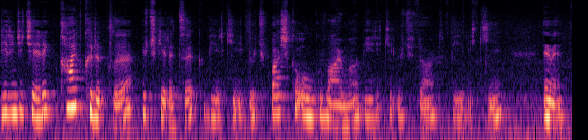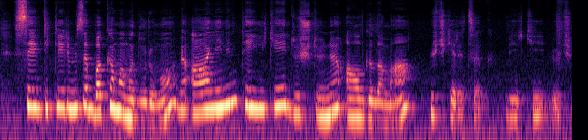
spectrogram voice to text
Birinci çeyrek kalp kırıklığı. 3 kere tık. 1, 2, 3. Başka olgu var mı? 1, 2, 3, 4. 1, 2. Evet. Sevdiklerimize bakamama durumu ve ailenin tehlikeye düştüğünü algılama. 3 kere tık. 1, 2, 3.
